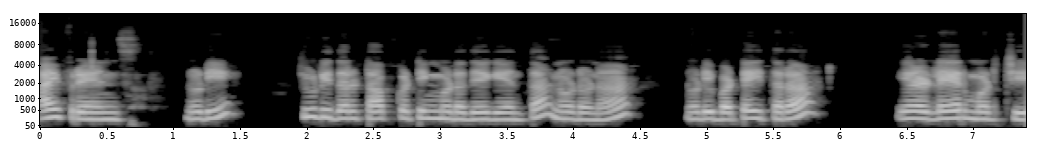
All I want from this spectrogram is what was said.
ಹಾಯ್ ಫ್ರೆಂಡ್ಸ್ ನೋಡಿ ಚೂಡಿದಾರ್ ಟಾಪ್ ಕಟ್ಟಿಂಗ್ ಮಾಡೋದು ಹೇಗೆ ಅಂತ ನೋಡೋಣ. ನೋಡಿ ಬಟ್ಟೆ ಈ ಥರ ಎರಡು ಲೇಯರ್ ಮಡಚಿ,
